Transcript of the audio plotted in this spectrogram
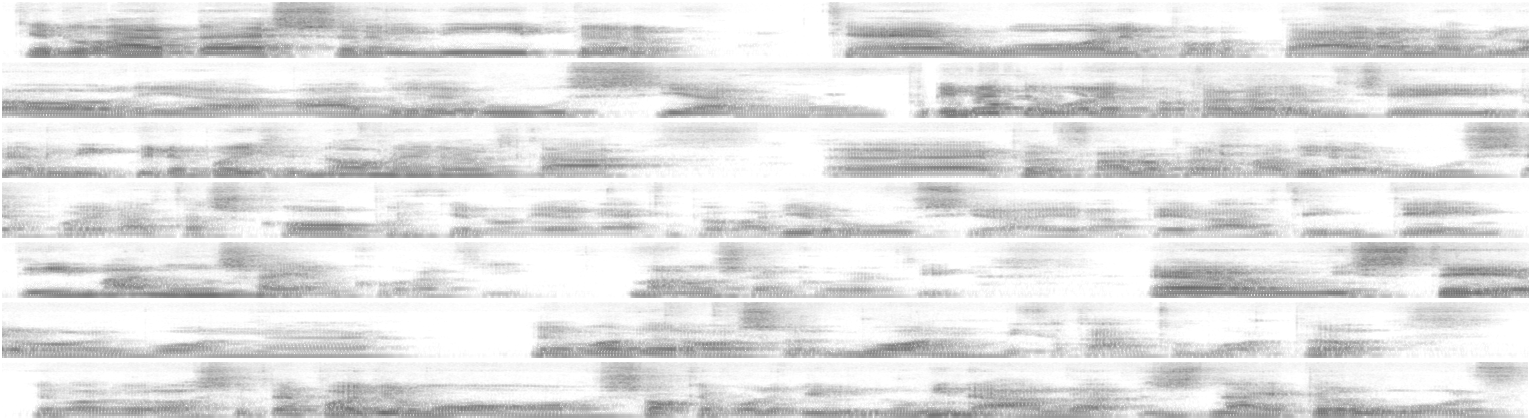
che dovrebbe essere lì perché vuole portare alla gloria madre Russia. Mm. Prima che vuole portarlo dice, per liquide, poi dice no, ma in realtà eh, per farlo per madre Russia. Poi in realtà scopri che non era neanche per madre Russia, era per altri intenti, ma non sai ancora chi. Ma non sai ancora chi. È un mistero il buon Revolver Rosso, buono, mica tanto buono, però Revolver Rosso. E poi abbiamo, so che volevi nominarla, Sniper Wolf.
